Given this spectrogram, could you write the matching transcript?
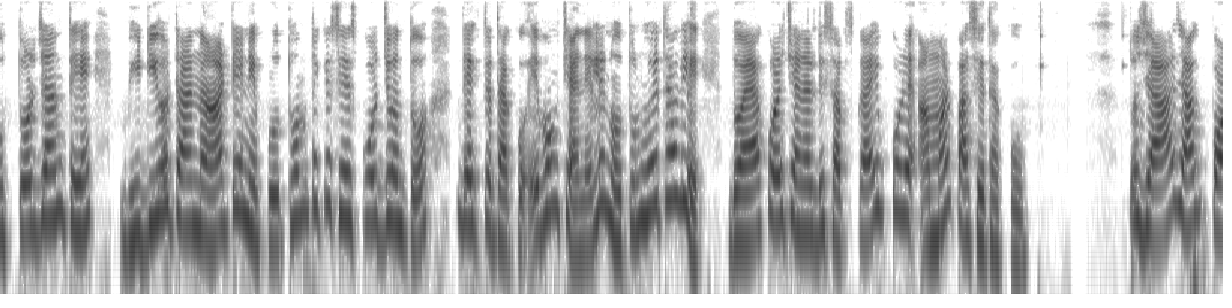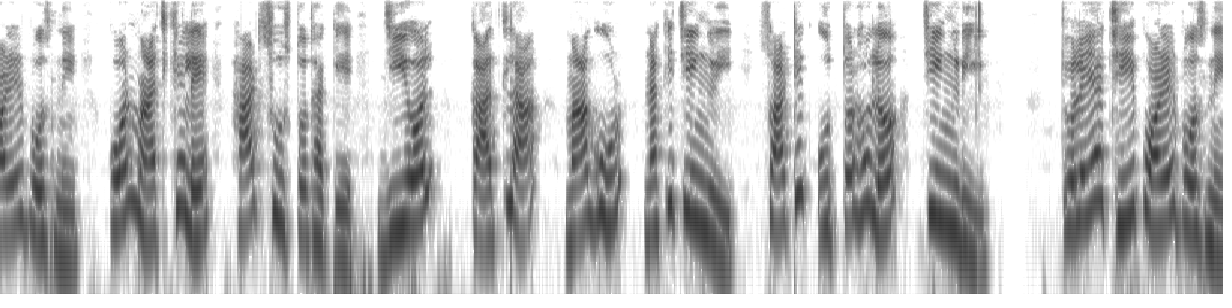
উত্তর জানতে ভিডিওটা না টেনে প্রথম থেকে শেষ পর্যন্ত দেখতে থাকো এবং চ্যানেলে নতুন হয়ে থাকলে দয়া করে চ্যানেলটি সাবস্ক্রাইব করে আমার পাশে থাকো। তো যা যাক পরের প্রশ্নে কোন মাছ খেলে হার্ট সুস্থ থাকে? জিওল, কাতলা, মাগুর নাকি চিংড়ি? সঠিক উত্তর হলো চিংড়ি। চলে যাচ্ছি পরের প্রশ্নে।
